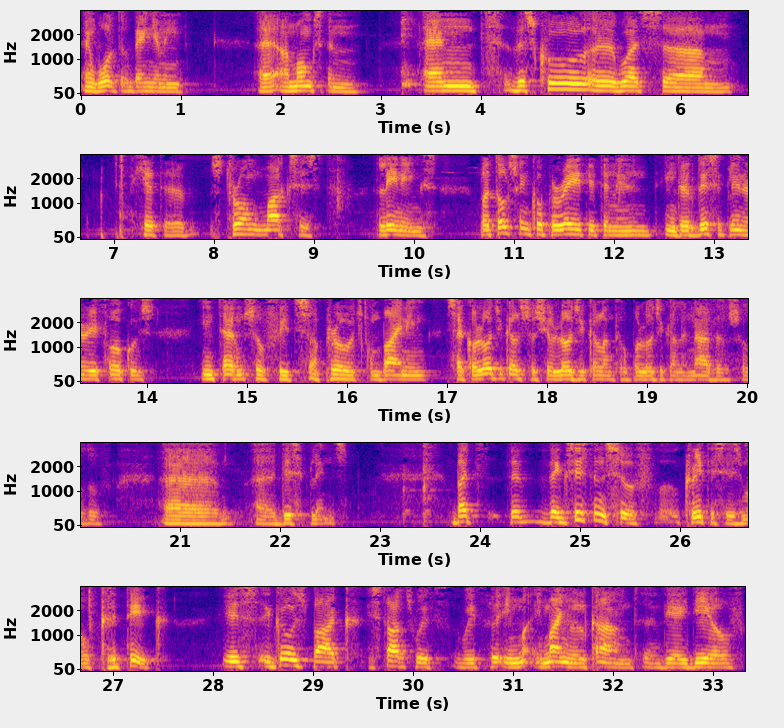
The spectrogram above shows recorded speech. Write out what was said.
and Walter Benjamin, uh, amongst them. And the school uh, was um, had strong Marxist leanings, but also incorporated an interdisciplinary focus in terms of its approach, combining psychological, sociological, anthropological, and other sort of uh, uh, disciplines. But the, the existence of criticism or critique is, it goes back, it starts with, with Immanuel Kant, and the idea of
